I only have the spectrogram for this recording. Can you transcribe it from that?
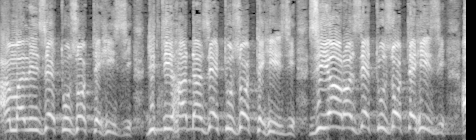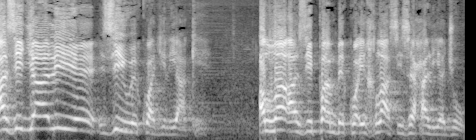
amali zetu zote hizi jitihada zetu zote hizi ziara zetu zote hizi azijalie ziwe kwa ajili yake allah azipambe kwa ikhlasi za hali ya juu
